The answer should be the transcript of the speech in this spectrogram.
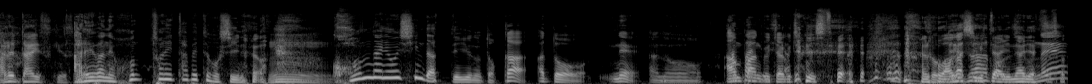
あれ大好きです。あれはね本当に食べてほしいのよ、うん。こんなに美味しいんだっていうのとかあとねあのあんパンぐちゃぐちゃにして あの和菓子みたいになるやつね。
